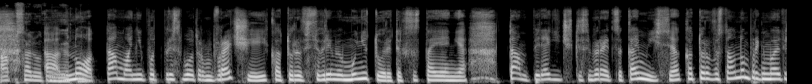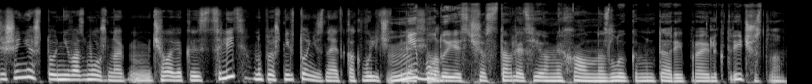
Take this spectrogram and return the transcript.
Абсолютно А, верно. Но там они под присмотром врачей, которые все время мониторят их состояние. Там периодически собирается комиссия, которая в основном принимает решение, что невозможно человека исцелить, ну, потому что никто не знает, как вылечить Не педофила. буду я сейчас вставлять Ева Михайловна злой комментарий про электричество.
